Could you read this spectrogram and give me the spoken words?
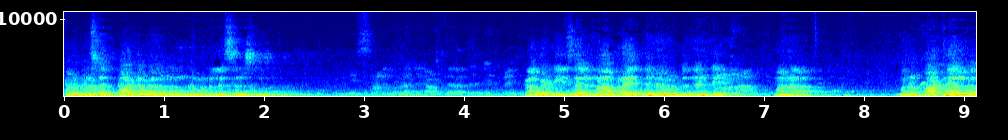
ప్రొఫెసర్ పాఠం ఏమైనా ఉందా? మన లెసన్స్ కాబట్టి ఈసారి నా ప్రయత్నం ఏముంటుందంటే మన మన పాఠాల్లో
